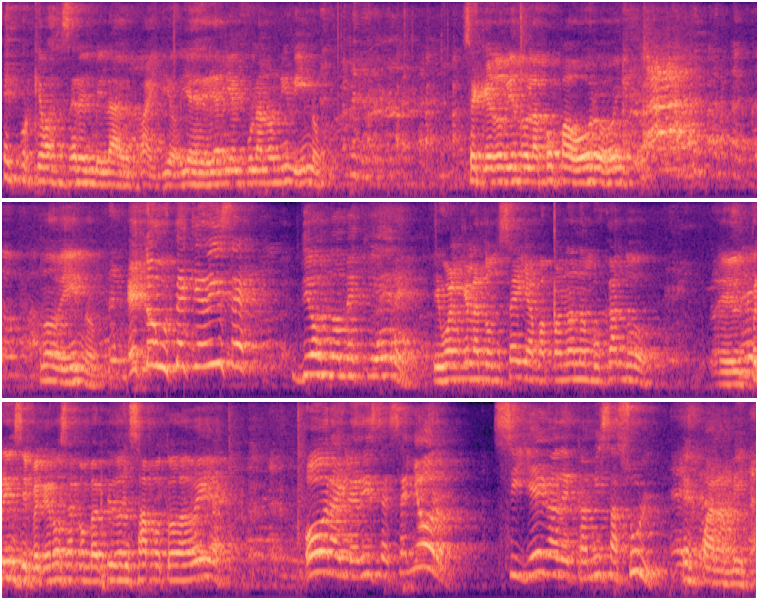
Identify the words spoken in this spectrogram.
es porque vas a hacer el milagro. Ay Dios, y desde ahí el fulano ni vino. Se quedó viendo la copa oro hoy. No vino. Entonces usted qué dice? Dios no me quiere. Igual que la doncella cuando andan buscando el príncipe que no se ha convertido en sapo todavía ora y le dice, Señor, si llega de camisa azul, es para mí.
